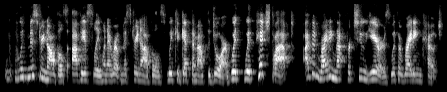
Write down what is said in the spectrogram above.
with mystery novels, obviously, when I wrote mystery novels, we could get them out the door. With with Pitch Slapped, I've been writing that for two years with a writing coach.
